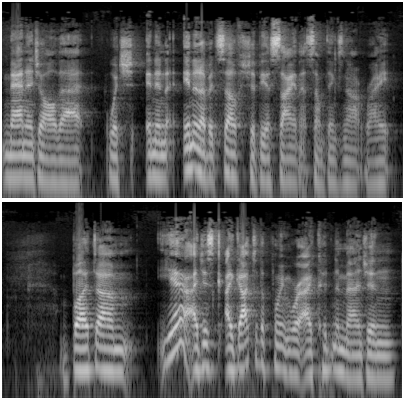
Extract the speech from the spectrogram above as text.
manage all that, which in an, in and of itself should be a sign that something's not right. But um, yeah, I just I got to the point where I couldn't imagine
